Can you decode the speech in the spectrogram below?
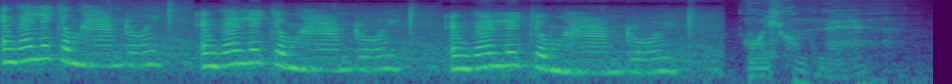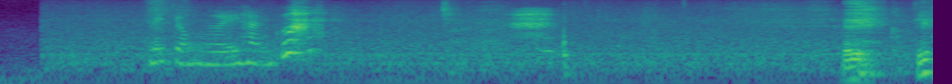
em gái lấy chồng Hàn rồi Em gái lấy chồng Hàn rồi Em gái lấy chồng Hàn rồi 어이가 없네 lấy chồng người Hàn Quốc 에이 깜찍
